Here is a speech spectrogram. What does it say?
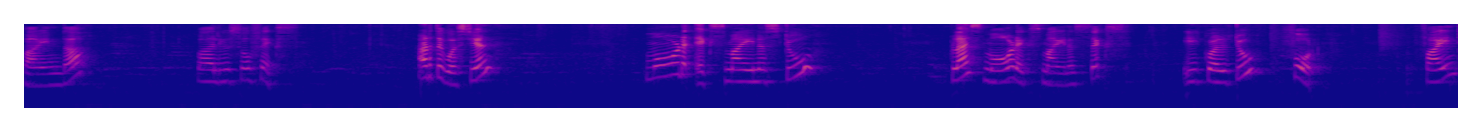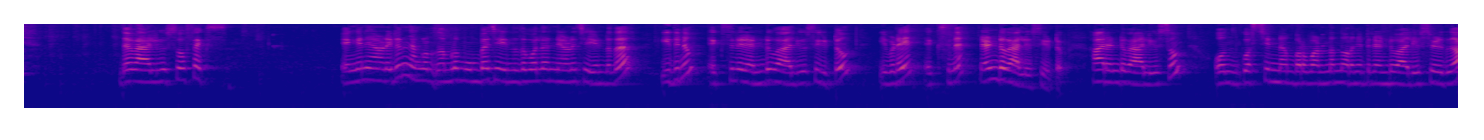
Find the values of x അടുത്ത question mod x minus 2 plus mod x minus 6 equal to 4. Find the values of x എങ്ങനെയാണെങ്കിലും ഞങ്ങൾ നമ്മൾ മുമ്പേ ചെയ്യുന്നത് പോലെ തന്നെയാണ് ചെയ്യേണ്ടത്. ഇതിനും എക്സിന് രണ്ട് വാല്യൂസ് കിട്ടും. ഇവിടെ എക്സിന് രണ്ട് വാല്യൂസ് കിട്ടും. ആ രണ്ട് വാല്യൂസും ഒന്ന് ക്വസ്റ്റ്യൻ നമ്പർ വൺ എന്ന് പറഞ്ഞിട്ട് രണ്ട് വാല്യൂസ് എഴുതുക.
